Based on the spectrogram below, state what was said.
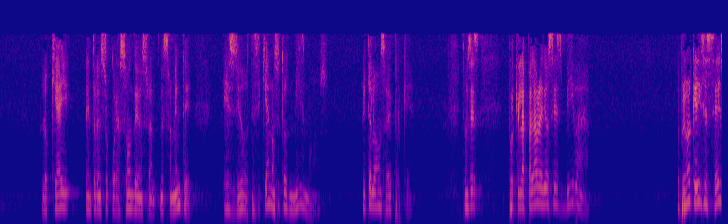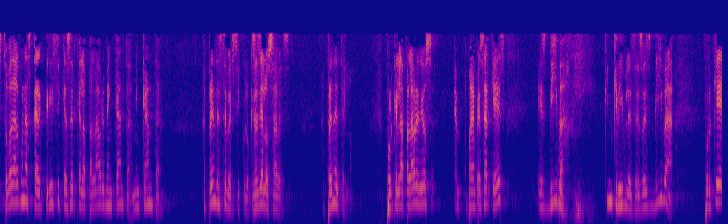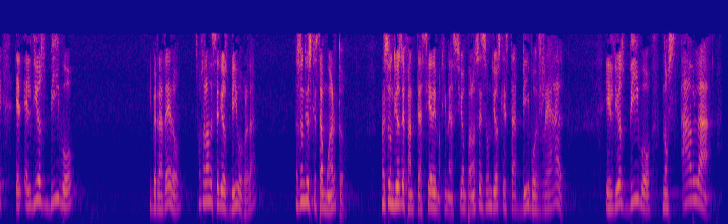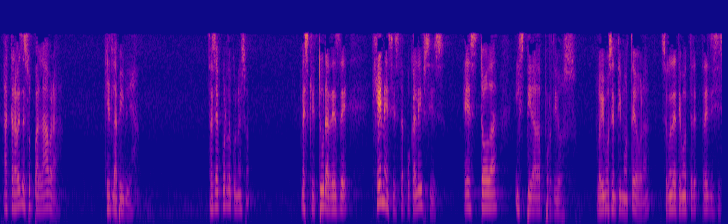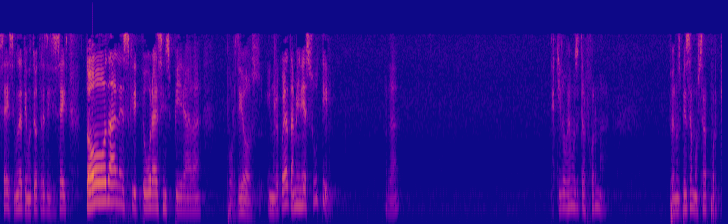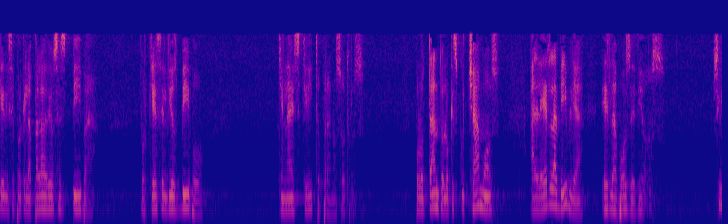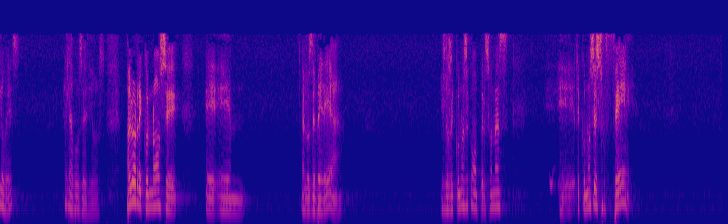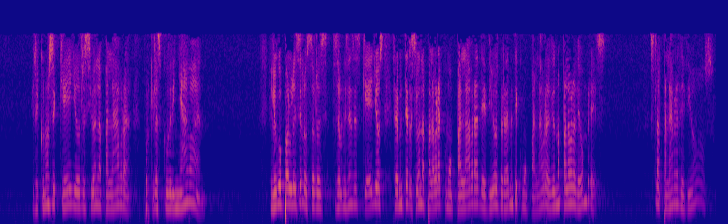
lo que hay dentro de nuestro corazón, de nuestra, nuestra mente, es Dios, ni siquiera nosotros mismos. Ahorita lo vamos a ver por qué. Entonces, porque la palabra de Dios es viva. Lo primero que dice es esto, va a dar algunas características acerca de la palabra y me encanta, me encanta. Aprende este versículo, quizás ya lo sabes. Apréndetelo. Porque la palabra de Dios, em, para empezar, ¿qué es? Es viva. Qué increíble es eso, es viva. Porque el, Dios vivo y verdadero, estamos hablando de ese Dios vivo, ¿verdad? No es un Dios que está muerto. No es un Dios de fantasía, de imaginación. Para nosotros es un Dios que está vivo, es real. Y el Dios vivo nos habla a través de su palabra, que es la Biblia. ¿Estás de acuerdo con eso? La escritura, desde Génesis hasta Apocalipsis, es toda inspirada por Dios. Lo vimos en Timoteo, ¿verdad? Segunda de Timoteo 3.16, segunda Timoteo 3.16. Toda la escritura es inspirada por Dios. Y nos recuerda también es útil, ¿verdad? Aquí lo vemos de otra forma. Pero nos piensa mostrar por qué. Dice, porque la palabra de Dios es viva. Porque es el Dios vivo quien la ha escrito para nosotros. Por lo tanto, lo que escuchamos al leer la Biblia es la voz de Dios. ¿Sí lo ves? Es la voz de Dios. Pablo reconoce eh, em, a los de Berea y los reconoce como personas, eh, reconoce su fe y reconoce que ellos reciben la palabra porque la escudriñaban. Y luego Pablo dice a los tesalonicenses que ellos realmente reciben la palabra como palabra de Dios, verdaderamente como palabra de Dios, no palabra de hombres. Es la palabra de Dios.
